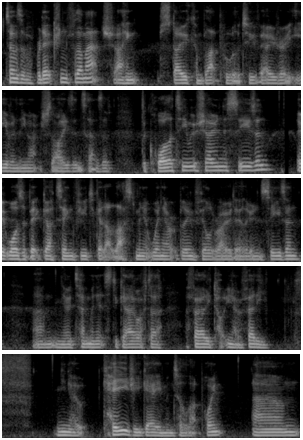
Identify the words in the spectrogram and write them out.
in terms of a prediction for the match, I think Stoke and Blackpool are two very, very evenly matched sides in terms of the quality we've shown this season. It was a bit gutting for you to get that last minute winner at Bloomfield Road earlier in the season. Um, you know, 10 minutes to go after a fairly, t- you know, fairly, you know, cagey game until that point. Um,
